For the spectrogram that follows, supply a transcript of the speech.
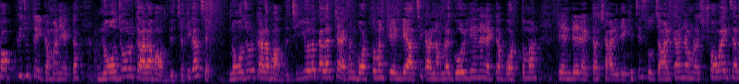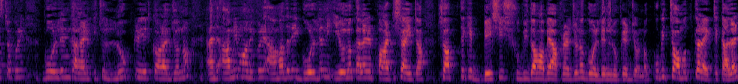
সবকিছুতে এটা মানে একটা নজর কারা ভাব দিচ্ছে, ঠিক আছে? নজর কারা ভাব দিচ্ছে। ইয়েলো কালারটা এখন বর্তমান ট্রেন্ডে আছে, কারণ আমরা গোল্ডেনের একটা বর্তমান ট্রেন্ডের একটা শাড়ি দেখেছি। সো যার কারণে আমরা সবাই চেষ্টা করি গোল্ডেন কালার কিছু লুক ক্রিয়েট করার জন্য। অ্যান্ড আমি মনে করি আমাদের এই গোল্ডেন ইয়েলো কালারের পার্টি শাড়িটা সব থেকে বেশি সুবিধা হবে আপনার জন্য গোল্ডেন লুকের জন্য। খুবই চমৎকার একটা কালার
